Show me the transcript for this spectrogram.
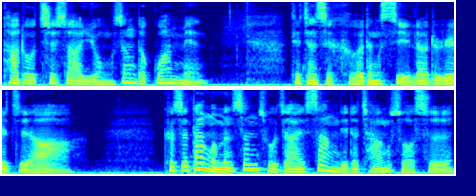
他都吃下永生的冠冕。这真是何等喜乐的日子啊！可是，当我们身处在上礼的场所时，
